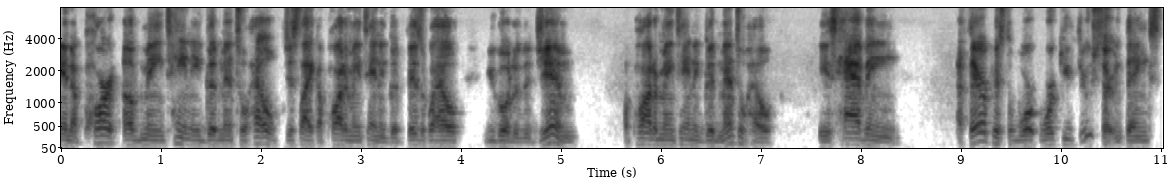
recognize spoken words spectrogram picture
and a part of maintaining good mental health, just like a part of maintaining good physical health, you go to the gym. A part of maintaining good mental health is having a therapist to work work you through certain things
